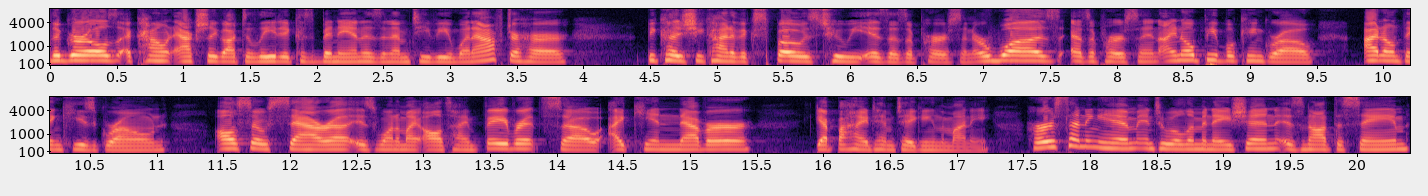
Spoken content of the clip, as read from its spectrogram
the girl's account actually got deleted because Bananas and MTV went after her because she kind of exposed who he is as a person or was as a person. I know people can grow. I don't think he's grown. Also, Sarah is one of my all time favorites, so I can never get behind him taking the money. Her sending him into elimination is not the same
